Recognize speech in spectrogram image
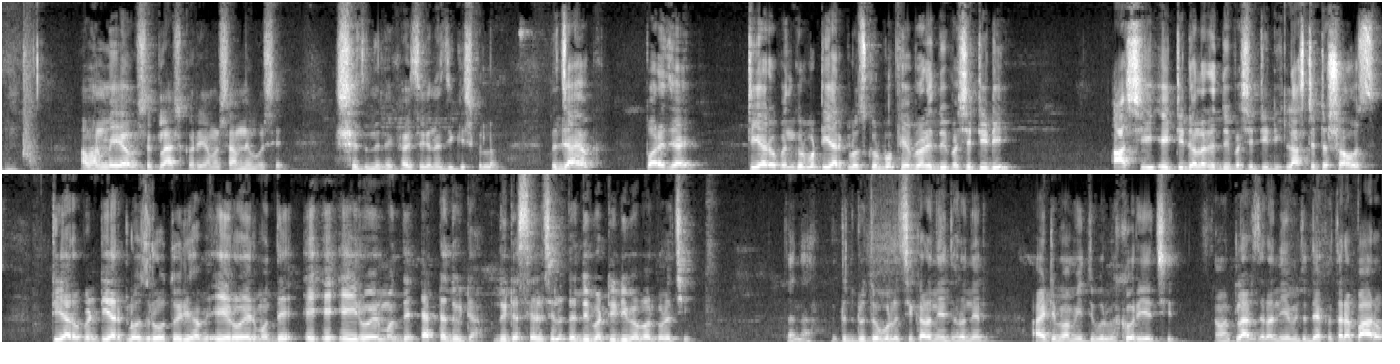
হুম। আমার মেয়ে অবশ্য ক্লাস করে, আমার সামনে বসে। সেজন্য লেখা হয়েছে, এখানে জিজ্ঞেস করলাম। তো যাই হোক, পরে যাই। টিআর ওপেন করব টিআর ক্লোজ করব। ফেব্রুয়ারির দুই পাশে টিডি আশি এইটি ডলারের দুই পাশে টিডি লাস্টেরটা সহজ। TR open TR close, row তৈরি হবে এই রোয়ের মধ্যে, এই, এই- এই রো মধ্যে একটা, দুইটা দুইটা সেল ছিল, তাই দুইবার টিডি ব্যবহার করেছি তাই না একটু দ্রুত বলেছি, কারণ এই ধরনের আইটেম আমি ইতিপূর্বে করিয়েছি আমার ক্লাস যারা নিয়মিত দেখো, তারা পারো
